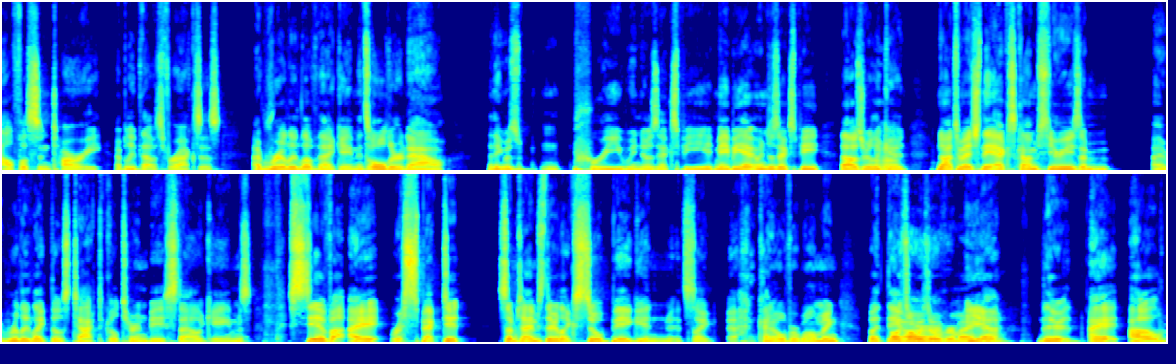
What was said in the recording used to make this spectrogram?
Alpha Centauri. I believe that was Firaxis. I really love that game. It's older now. I think it was pre Windows XP, maybe at Windows XP. That was really Mhm. good. Not to mention the XCOM series. I'm I really like those tactical turn-based style games. Civ, I respect it. Sometimes they're like so big and it's like kind of overwhelming. But they oh, it's always over my yeah, head. they're I I'll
